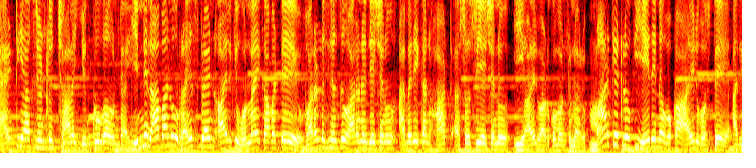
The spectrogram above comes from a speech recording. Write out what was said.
యాంటీ ఆక్సిడెంట్లు చాలా ఎక్కువగా ఉంటాయి. ఇన్ని లాభాలు రైస్ బ్రాండ్ ఆయిల్కి ఉన్నాయి కాబట్టి world health organization American heart association ఈ ఆయిల్ వాడుకోమంటున్నారు. మార్కెట్లోకి ఏదైనా ఒక ఆయిల్ వస్తే అది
